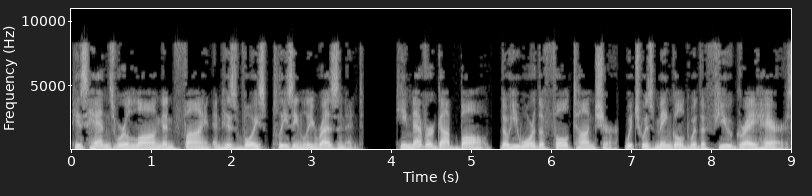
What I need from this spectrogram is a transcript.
His hands were long and fine and his voice pleasingly resonant. He never got bald, though he wore the full tonsure, which was mingled with a few grey hairs.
